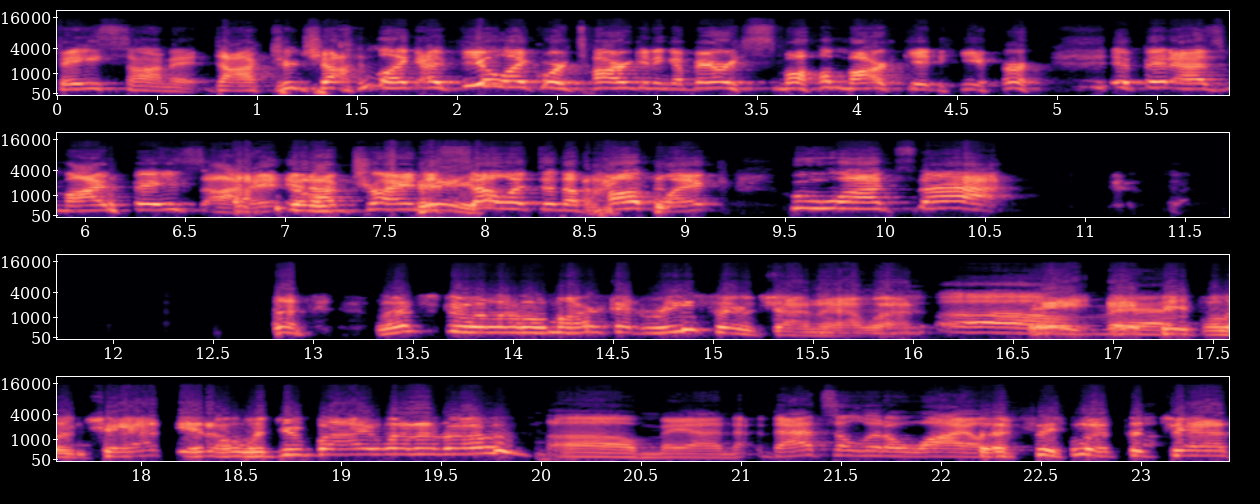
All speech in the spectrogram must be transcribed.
face on it, Dr. John? Like, I feel like we're targeting a very small market here if it has my face on it and I'm trying to sell it to the public. Who wants that? Let's do a little market research on that one. Oh, hey, hey, people in chat, you know, would you buy one of those? Oh, man. That's a little wild. Let's see what the chat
